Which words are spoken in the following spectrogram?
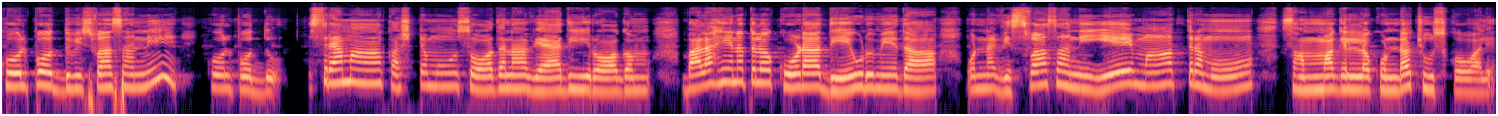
కోల్పోవద్దు విశ్వాసాన్ని కోల్పోవద్దు శ్రమ కష్టము శోధన వ్యాధి రోగం బలహీనతలో కూడా దేవుడి మీద ఉన్న విశ్వాసాన్ని ఏమాత్రము సమ్మగిల్లకుండా చూసుకోవాలి.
